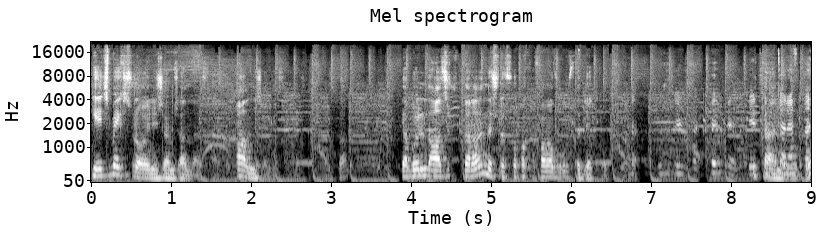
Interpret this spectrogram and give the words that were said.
geçmek için oynayacağım canlar. Almayacağım mesela. fazla. Ya bölümde azıcık şuradan alayım da şöyle sopa kafama vurursa diye korkuyorum. Bir tane taraftan.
